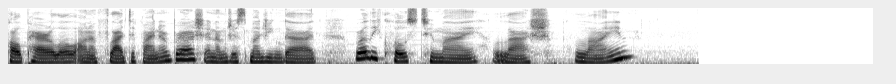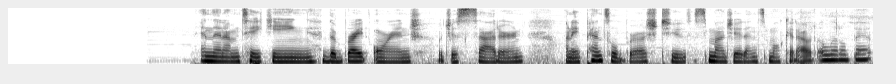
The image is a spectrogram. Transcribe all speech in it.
called Parallel on a flat definer brush and I'm just smudging that really close to my lash line. And then I'm taking the bright orange, which is Saturn, on a pencil brush to smudge it and smoke it out a little bit.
